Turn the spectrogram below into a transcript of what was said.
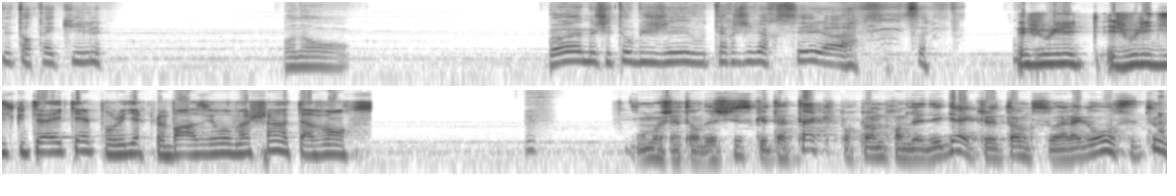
Des tentacules. Oh non. Ouais, mais j'étais obligé, vous tergiversez là. Je voulais, je voulais discuter avec elle pour lui dire que le bras zéro machin, t'avances. Moi, j'attendais juste que t'attaques pour pas me prendre les dégâts et que le tank soit à l'agro, c'est tout.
